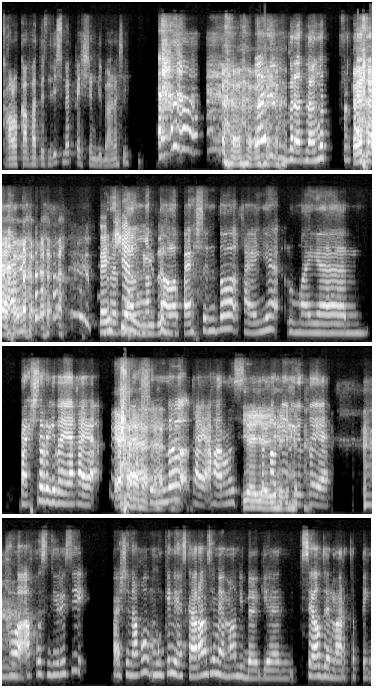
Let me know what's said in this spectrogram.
Kalau Kak Fatih sendiri sebenarnya passion di mana sih? berat banget pertanyaan. passion berat gitu. Kalau passion tuh kayaknya lumayan pressure gitu ya kayak passion tuh kayak harus yeah, yeah, yeah, yeah. gitu ya. Kalau aku sendiri sih passion aku mungkin ya sekarang sih memang di bagian sales dan marketing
